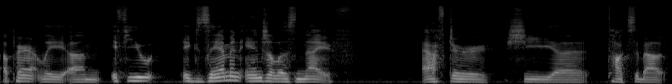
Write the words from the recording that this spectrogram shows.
Apparently, um, if you examine Angela's knife after she uh, talks about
